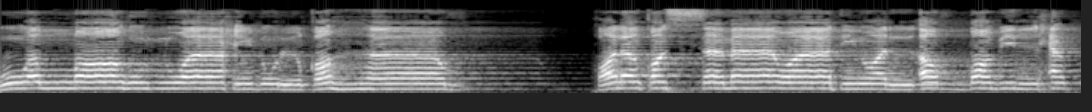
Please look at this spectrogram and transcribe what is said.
هو الله الواحد القهار. خلق السماوات والأرض بالحق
